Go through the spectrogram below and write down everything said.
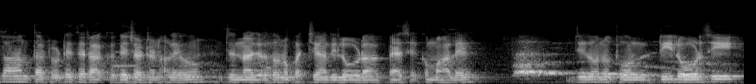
ਲਾਹਨ ਤਾਂ ਟੋਟੇ ਤੇ ਰੱਖ ਕੇ ਛੱਡਣ ਵਾਲੇ ਹੋ। ਜਿੰਨਾ ਚਿਰ ਤੁਹਾਨੂੰ ਬੱਚਿਆਂ ਦੀ ਲੋੜ ਆ, ਪੈਸੇ ਕਮਾ ਲਏ। ਜਦੋਂ ਨੂੰ ਤੁਹਾਡੀ ਲੋੜ ਸੀ,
